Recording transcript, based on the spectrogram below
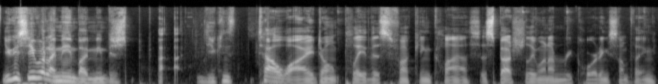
You can see what I mean by me just... I, I, you can tell why I don't play this fucking class, especially when I'm recording something.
